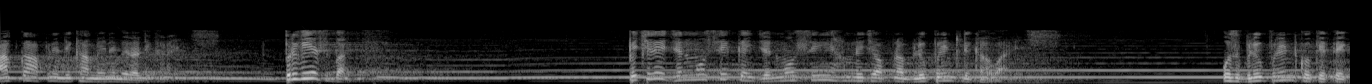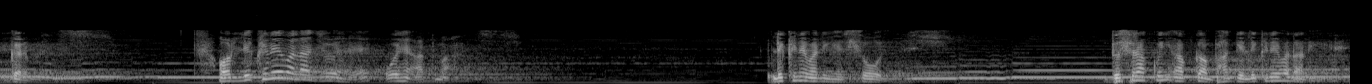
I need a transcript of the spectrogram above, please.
आपका आपने लिखा, मैंने मेरा लिखा है। प्रीवियस बर्थ पिछले जन्मों से, कई जन्मों से हमने जो अपना ब्लूप्रिंट लिखा हुआ है, उस ब्लूप्रिंट को कहते कर्म। और लिखने वाला जो है, वो है आत्मा। लिखने वाली है सोल। दूसरा कोई आपका भाग्य लिखने वाला नहीं है।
